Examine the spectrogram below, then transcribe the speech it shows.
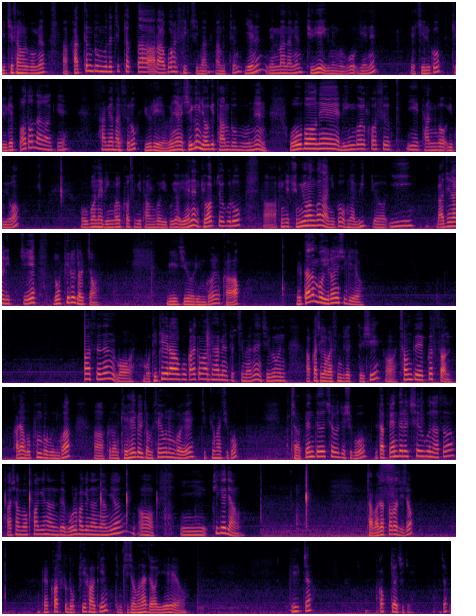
위치상으로 보면 아, 같은 부분에 찍혔다라고 할 수 있지만 아무튼 얘는 웬만하면 뒤에 있는 거고 얘는 예, 길고 길게 뻗어나가게 하면 할수록 유리해요. 왜냐면 지금 여기 단 부분은 5번의 링걸 커습이 단 거이고요. 5번의 링걸 커습이 단 거이고요. 얘는 교합적으로 어, 굉장히 중요한 건 아니고 그냥 위, 어, 이 마지날 립지의 높이를 결정. 리지오 링걸 각. 일단은 뭐 이런 식이에요. 스는 뭐, 뭐 디테일하고 깔끔하게 하면 좋지만은 지금은 아까 제가 말씀드렸듯이 어, 첨두의 끝선 가장 높은 부분과 어, 그런 계획을 좀 세우는 거에 집중하시고 자 밴드 채워주시고 일단 밴드를 채우고 나서 다시 한번 확인하는데 뭘 확인하냐면 어, 이 피계량 자 맞아 떨어지죠? 이렇게 커스프 높이 확인. 좀 지저분하죠? 이해해요. 일자 꺾여지게 그죠?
